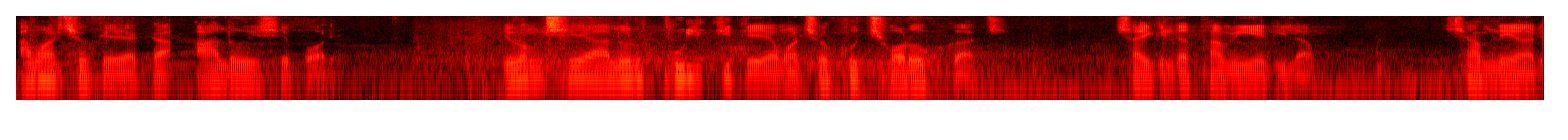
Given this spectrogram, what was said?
আমার চোখে একটা আলো এসে পড়ে এবং সে আলোর ফুলকিতে আমার চক্ষু চড়ক গাছ। সাইকেলটা থামিয়ে দিলাম। সামনে আর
